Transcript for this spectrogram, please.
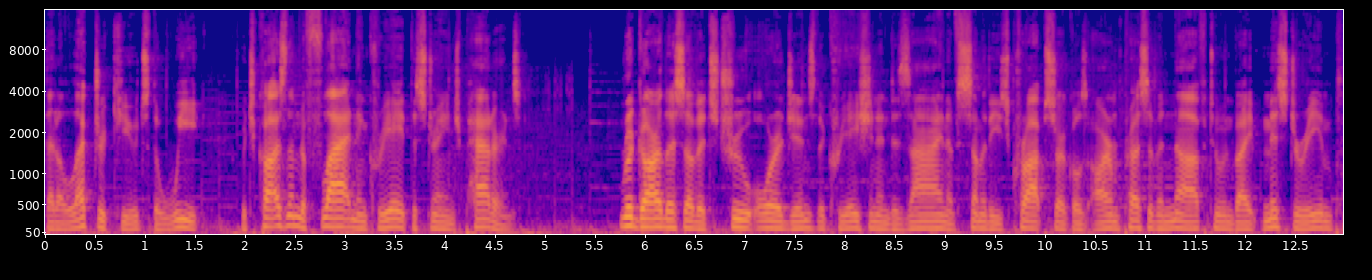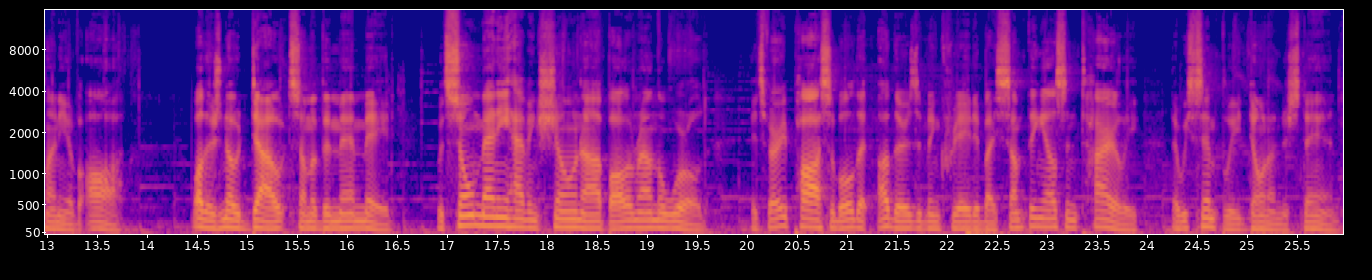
that electrocutes the wheat, which caused them to flatten and create the strange patterns. Regardless of its true origins, the creation and design of some of these crop circles are impressive enough to invite mystery and plenty of awe. While there's no doubt some have been man made, with so many having shown up all around the world, it's very possible that others have been created by something else entirely that we simply don't understand.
